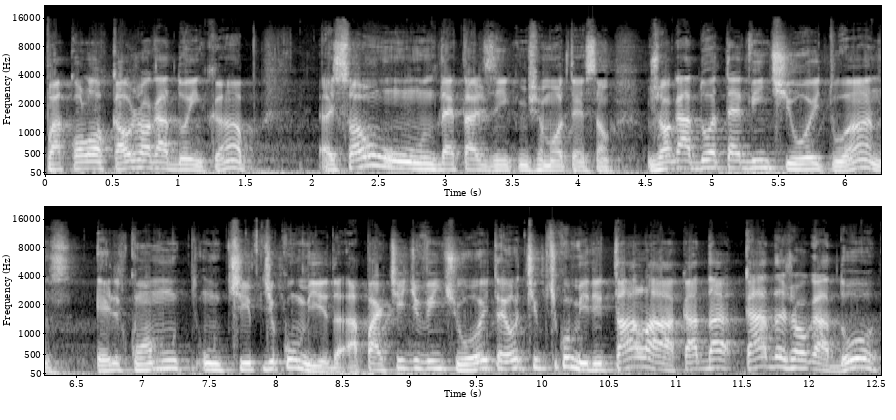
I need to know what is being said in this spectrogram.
para colocar o jogador em campo. É só um detalhezinho que me chamou a atenção. O jogador até 28 anos, ele come um, um, tipo de comida. A partir de 28 é outro tipo de comida. E tá lá, cada, cada jogador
